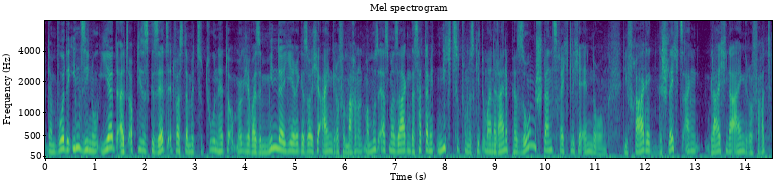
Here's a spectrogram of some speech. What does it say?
dann wurde insinuiert, als ob dieses Gesetz etwas damit zu tun hätte, ob möglicherweise Minderjährige solche Eingriffe machen. Und man muss erstmal sagen, das hat damit nichts zu tun. Es geht um eine reine personenstandsrechtliche Änderung. Die Frage geschlechtsangleichender Eingriffe hat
